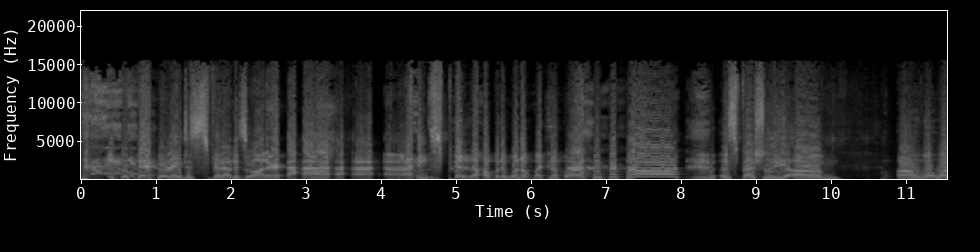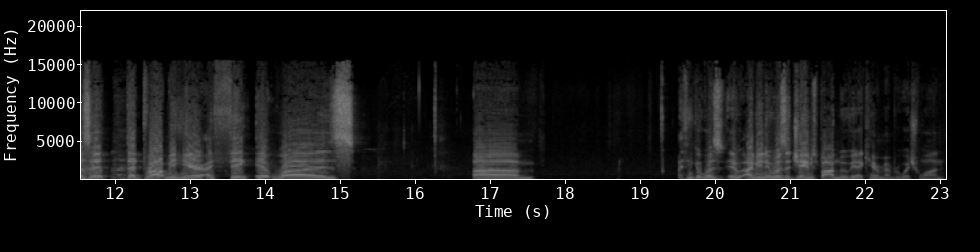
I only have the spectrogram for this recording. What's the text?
Ray just spit out his water. I didn't spit it out, but it went up my nose. Especially, um, uh, what was it that brought me here? I think it was, um, I think it was. It, I mean, it was a James Bond movie. I can't remember which one.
